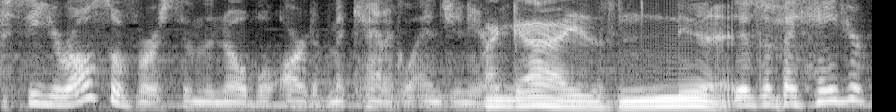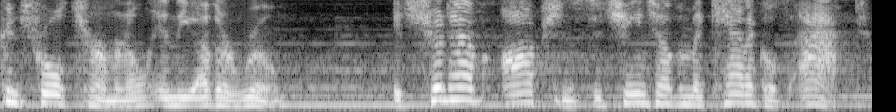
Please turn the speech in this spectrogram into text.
I see you're also versed in the noble art of mechanical engineering. My guy is nuts. There's a behavior control terminal in the other room. It should have options to change how the mechanicals act,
